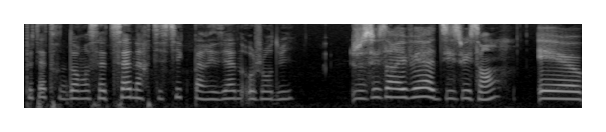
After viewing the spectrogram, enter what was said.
peut-être dans cette scène artistique parisienne aujourd'hui? Je suis arrivée à 18 ans et euh,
